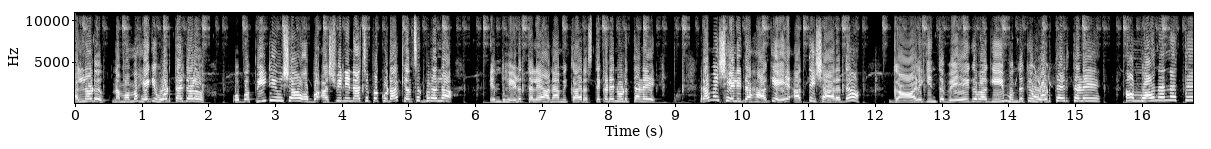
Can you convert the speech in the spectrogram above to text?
ಅಲ್ಲಿ ನೋಡು, ನಮ್ಮಮ್ಮ ಹೇಗೆ ಓಡ್ತಾ ಇದ್ದಾಳು. ಒಬ್ಬ ಪಿ ಟಿ ಉಷಾ, ಒಬ್ಬ ಅಶ್ವಿನಿ ನಾಚಪ್ಪ ಕೂಡ ಕೆಲ್ಸಕ್ಕೆ ಬರಲ್ಲ ಎಂದು ಹೇಳುತ್ತಲೇ ಅನಾಮಿಕಾ ರಸ್ತೆ ಕಡೆ ನೋಡುತ್ತಾಳೆ. ರಮೇಶ್ ಹೇಳಿದ ಹಾಗೆ ಅತ್ತೆ ಶಾರದಾ ಗಾಳಿಗಿಂತ ವೇಗವಾಗಿ ಮುಂದಕ್ಕೆ ಓಡ್ತಾ ಇರ್ತಾಳೆ. ಅಮ್ಮ ನನ್ನ ಅತ್ತೆ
